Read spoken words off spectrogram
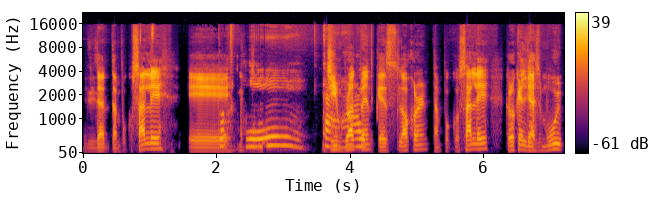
Ya tampoco sale. Eh, ¿Por qué? Jim. Broadbent, que es Lockhart, tampoco sale. Creo que él ya es muy.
